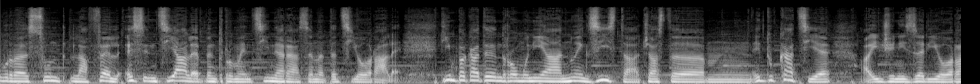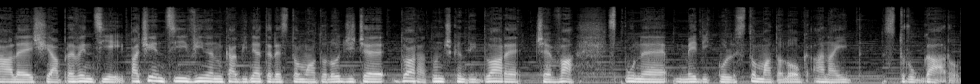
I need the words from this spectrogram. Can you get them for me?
gură sunt la fel esențiale pentru menținerea sănătății orale. Din păcate, în România nu există această mm, educație a igienizării orale și a prevenției. Pacienții vin în cabinetele stomatologice doar atunci când îi doare ceva, spune medicul stomatolog Anaid Strugaru.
